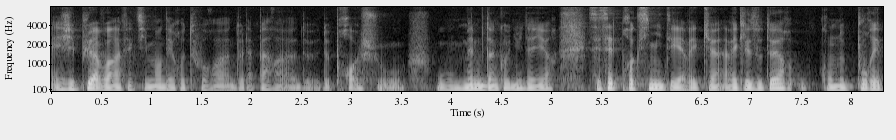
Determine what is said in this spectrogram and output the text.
et j'ai pu avoir effectivement des retours euh, de la part euh, de, proches ou, même d'inconnus d'ailleurs. C'est cette proximité avec, avec les auteurs qu'on ne pourrait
